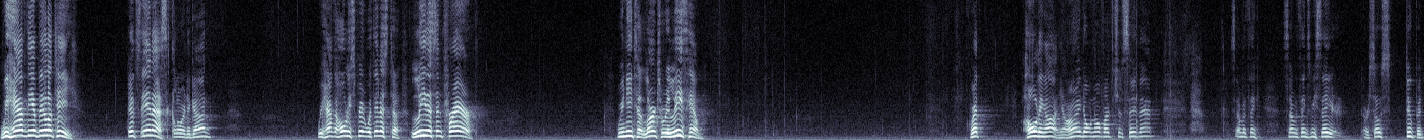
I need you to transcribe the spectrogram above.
we have the ability. It's in us, glory to God. We have the Holy Spirit within us to lead us in prayer. We need to learn to release Him. Quit holding on. You know, I don't know if I should say that. Some of the, thing, some of the things we say are, are so stupid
